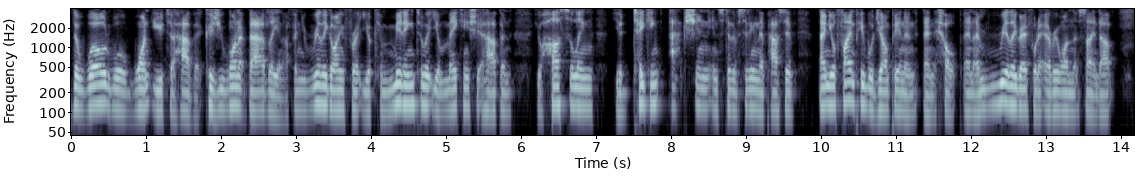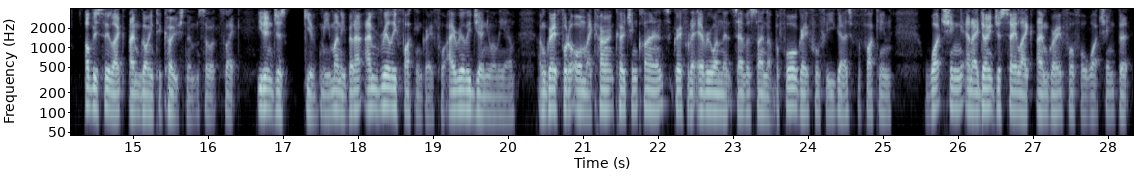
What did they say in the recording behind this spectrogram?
the world will want you to have it because you want it badly enough and you're really going for it. You're committing to it. You're making shit happen. You're hustling. You're taking action instead of sitting there passive and you'll find people jump in and, and help. And I'm really grateful to everyone that signed up. Obviously, like I'm going to coach them. So it's like, you didn't just give me money, but I, I'm really fucking grateful. I really genuinely am. I'm grateful to all my current coaching clients, grateful to everyone that's ever signed up before, grateful for you guys for fucking watching. And I don't just say like, I'm grateful for watching, but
